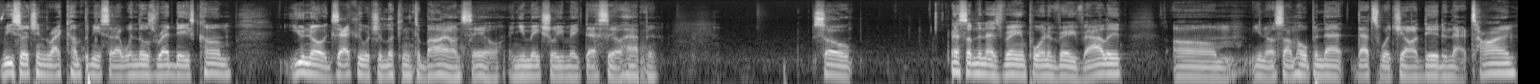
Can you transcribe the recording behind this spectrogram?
researching the right companies so that when those red days come, you know exactly what you're looking to buy on sale and you make sure you make that sale happen. So, that's something that's very important and very valid. Um, you know, so I'm hoping that that's what y'all did in that time.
